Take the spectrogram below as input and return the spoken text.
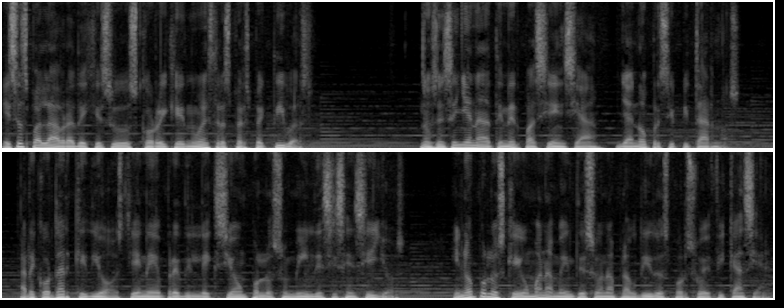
Esas palabras de Jesús corrigen nuestras perspectivas nos enseñan a tener paciencia y a no precipitarnos, a recordar que Dios tiene predilección por los humildes y sencillos, y no por los que humanamente son aplaudidos por su eficacia.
